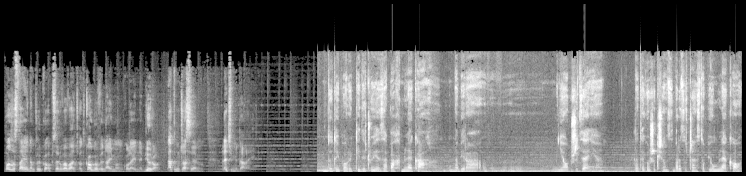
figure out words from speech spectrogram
Pozostaje nam tylko obserwować, od kogo wynajmą kolejne biuro. A tymczasem lecimy dalej. Do tej pory, kiedy czuję zapach mleka, nabiera mnie obrzydzenie, dlatego że ksiądz bardzo często pił mleko.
